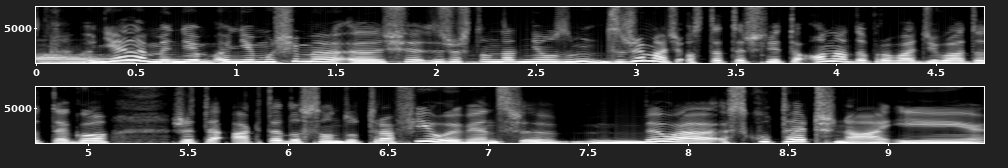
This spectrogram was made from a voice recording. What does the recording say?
No nie, my nie, nie musimy e, się zresztą nad nią zrzymać ostatecznie. To ona doprowadziła do tego, że te akta do sądu trafiły, więc e, była skuteczna i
